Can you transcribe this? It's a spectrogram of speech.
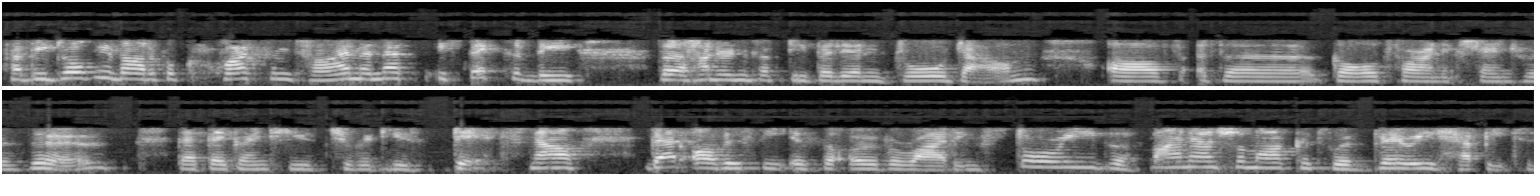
have been talking about it for quite some time, and that's effectively the 150 billion drawdown of the gold foreign exchange reserves that they're going to use to reduce debt. Now, that obviously is the overriding story. The financial markets were very happy to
